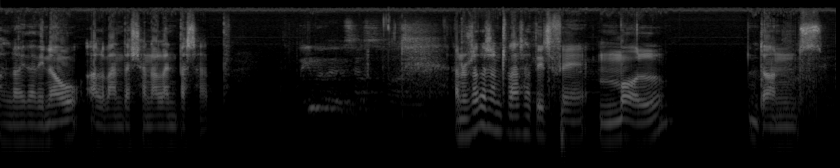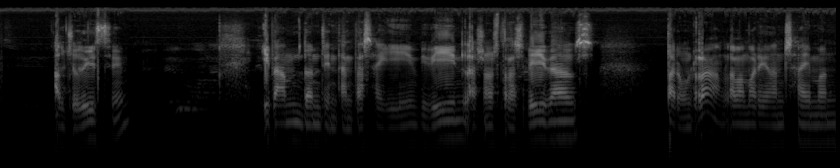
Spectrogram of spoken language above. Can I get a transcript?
el noi de 19 el van deixar anar l'any passat. A nosaltres ens va satisfer molt doncs, el judici i vam doncs, intentar seguir vivint les nostres vides per honrar la memòria d'en Simon.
